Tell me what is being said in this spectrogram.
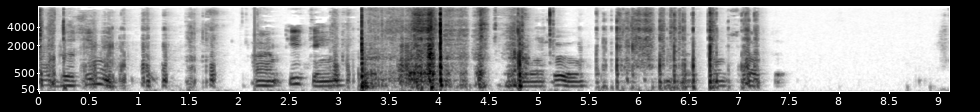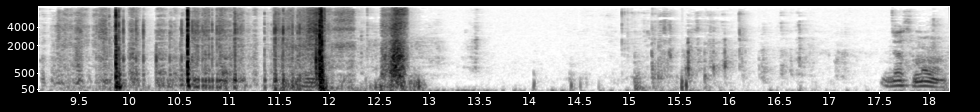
Me? I'm eating. I want to. Okay, don't stop it. Just a moment.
